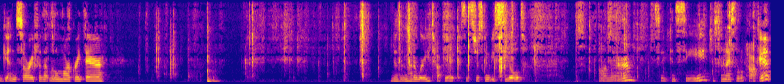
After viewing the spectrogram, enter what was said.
Again, sorry for that little mark right there. It doesn't matter where you tuck it because it's just going to be sealed on there. So you can see just a nice little pocket.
